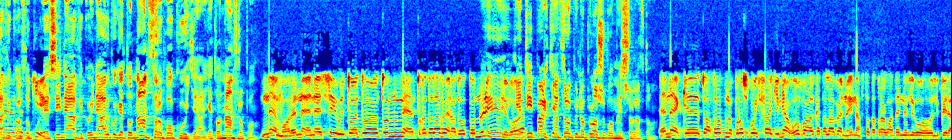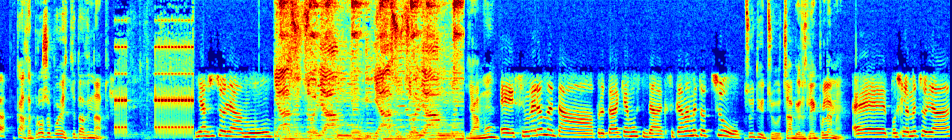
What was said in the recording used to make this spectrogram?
άδικο αυτό που θετική. λες, είναι άδικο. Είναι άδικο για τον άνθρωπο Κούγια. Για τον άνθρωπο. Ναι, μωρέ, ναι, ναι, εσύ, το, το, το, ναι, το καταλαβαίνω, το, τον ρίχνω Ε, λίγο. ε. γιατί υπάρχει και ανθρώπινο πρόσωπο μέσα σε όλο αυτό. Ε, ναι, και το ανθρώπινο πρόσωπο έχει φάει και μια γόβα, καταλαβαίνω. Είναι αυτά τα πράγματα είναι λίγο λυπηρά. Κάθε πρόσωπο έχει και τα δεινά του. Γεια σου, τσολιά μου. Γεια σου τσολιά μου, γεια σου τσολιά μου. Γεια μου. Ε, σήμερα με τα πρωτάκια μου στην τάξη κάναμε το τσου. Τσου τι τσου, Champions League που λέμε. Ε, Πώς λέμε τσολιάς.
